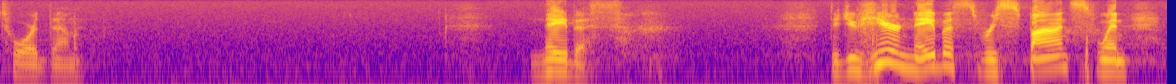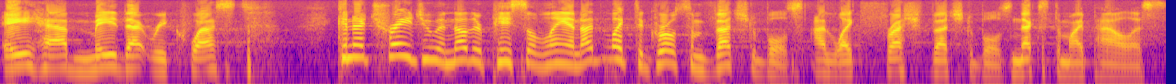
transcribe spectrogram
toward them. Naboth. Did you hear Naboth's response when Ahab made that request? Can I trade you another piece of land? I'd like to grow some vegetables. I like fresh vegetables next to my palace.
